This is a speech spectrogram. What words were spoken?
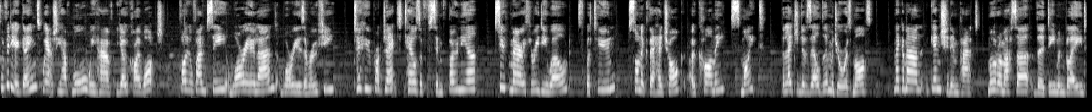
For video games, we actually have more. We have Yokai Watch, Final Fantasy, Wario Land, Warriors Orochi, Touhou Project, Tales of Symphonia, Super Mario 3D World, Splatoon, Sonic the Hedgehog, Okami, Smite, The Legend of Zelda Majora's Mask, Mega Man, Genshin Impact, Muramasa, The Demon Blade,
